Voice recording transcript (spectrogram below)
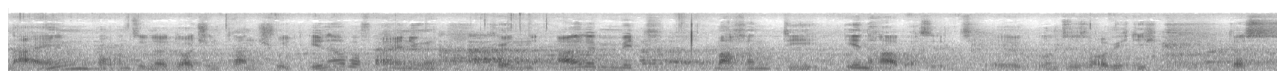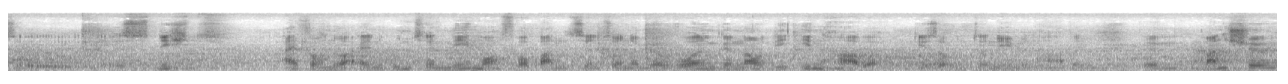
Nein, bei uns in der Deutschen Tanzschulinhabervereinigung können alle mitmachen, die Inhaber sind. Äh, uns ist auch wichtig, dass äh, es nicht einfach nur ein Unternehmerverband sind, sondern wir wollen genau die Inhaber dieser Unternehmen haben. Ähm, manche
